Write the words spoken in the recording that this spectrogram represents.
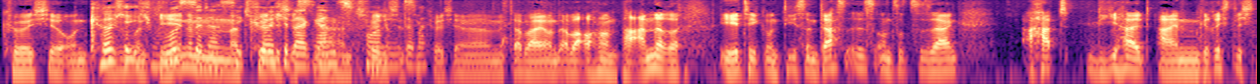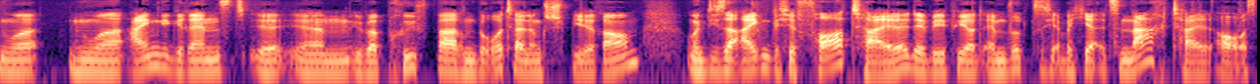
Kirche und Kirche, ich und jenem. Wusste, dass die Kirche da ganz ja, natürlich ist die Kirche mit dabei und aber auch noch ein paar andere Ethik und dies und das ist und sozusagen hat die halt einen gerichtlich nur nur eingegrenzt äh, ähm, überprüfbaren Beurteilungsspielraum und dieser eigentliche Vorteil der BPJM wirkt sich aber hier als Nachteil aus,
